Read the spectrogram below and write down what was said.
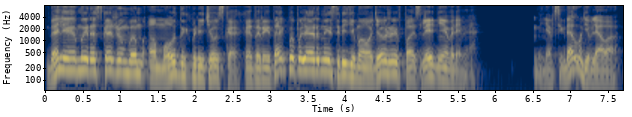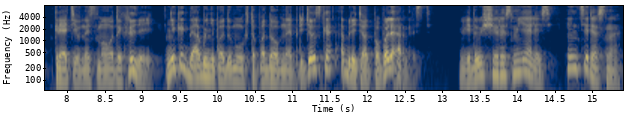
Далее мы расскажем вам о модных прическах, которые так популярны среди молодежи в последнее время. Меня всегда удивляла креативность молодых людей. Никогда бы не подумал, что подобная прическа обретет популярность. Ведущие рассмеялись. Интересно,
